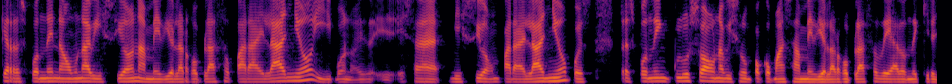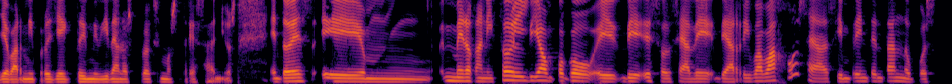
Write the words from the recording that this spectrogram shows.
que responden a una visión a medio y largo plazo para el año y, bueno, e- e- esa visión para el año pues responde incluso a una visión un poco más a medio y largo plazo de a dónde quiero llevar mi proyecto y mi vida en los próximos tres años. Entonces, eh, me organizo el día un poco eh, de eso, o sea, de, de arriba abajo, o sea, siempre intentando pues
